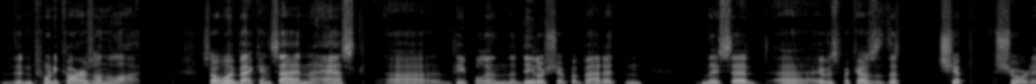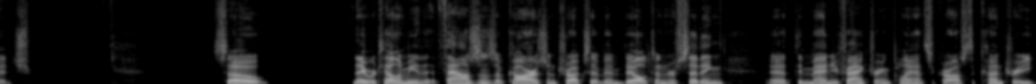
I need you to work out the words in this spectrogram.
than 20 cars on the lot. So I went back inside and I asked uh, people in the dealership about it, and they said uh, it was because of the chip shortage. So they were telling me that thousands of cars and trucks have been built and are sitting at the manufacturing plants across the country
